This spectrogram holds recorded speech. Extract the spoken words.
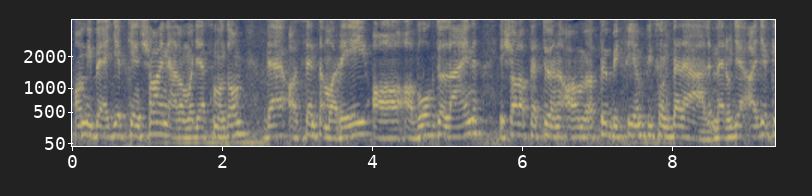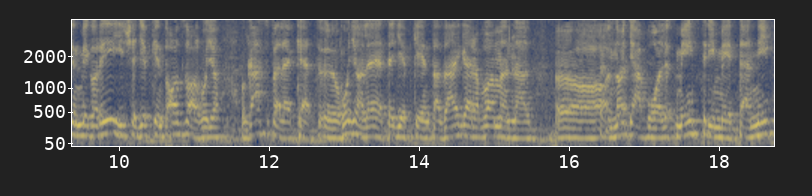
amiben egyébként sajnálom, hogy ezt mondom, de az szerintem a Ray, a, a Walk the Line, és alapvetően a, a többi film viszont beleáll, mert ugye egyébként még a Ray is egyébként azzal, hogy a, a gospeleket ö, hogyan lehet egyébként az Aigara Valmannál nagyjából mainstream tenni,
